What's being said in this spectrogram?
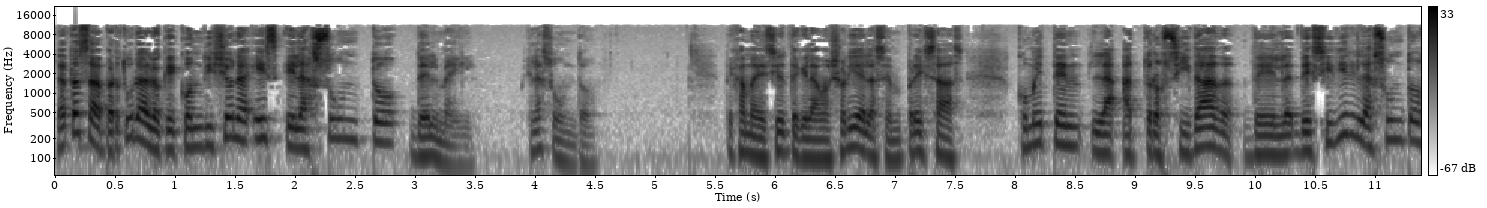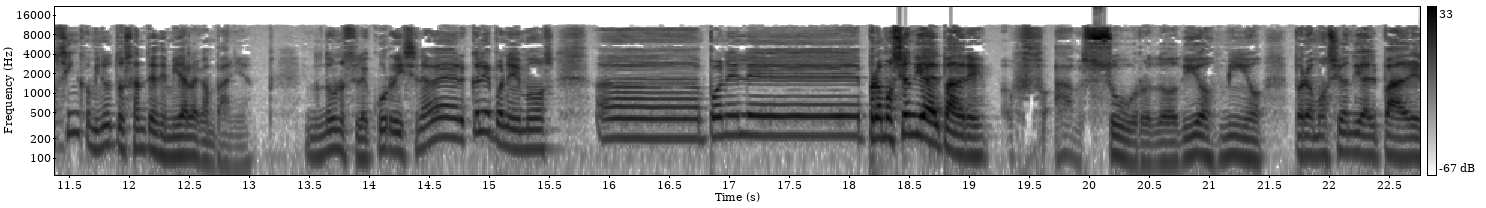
La tasa de apertura lo que condiciona es el asunto del mail, el asunto. Déjame decirte que la mayoría de las empresas cometen la atrocidad de decidir el asunto cinco minutos antes de enviar la campaña donde uno se le ocurre y dicen, a ver, ¿qué le ponemos? Ah, ponele promoción Día del Padre. absurdo, Dios mío, promoción Día del Padre.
